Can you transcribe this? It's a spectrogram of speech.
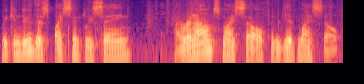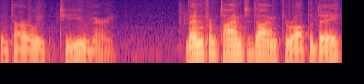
We can do this by simply saying, I renounce myself and give myself entirely to you, Mary. Then, from time to time throughout the day,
